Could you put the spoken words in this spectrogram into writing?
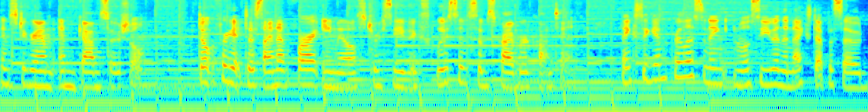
Instagram, and Gab Social. Don't forget to sign up for our emails to receive exclusive subscriber content. Thanks again for listening, and we'll see you in the next episode.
